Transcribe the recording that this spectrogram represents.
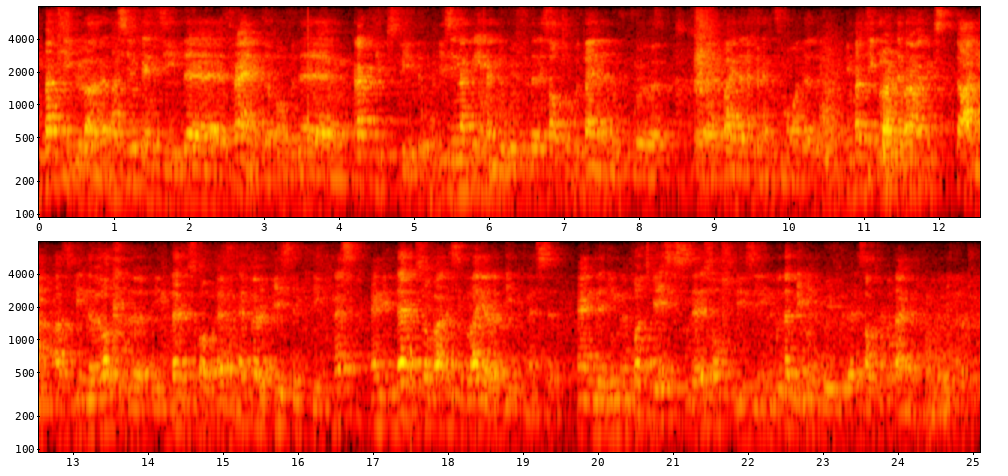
In particular, as you can see, the trend of the um, crack tip speed is in agreement with the results obtained uh, uh, by the reference model. In particular, the parametric study has been developed uh, in terms of FRP strip thickness and in terms of adhesive layer thickness. And in both cases, the result is in good agreement with the result obtained from the literature.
